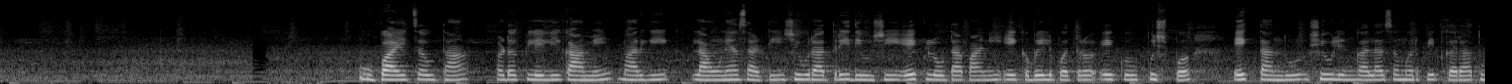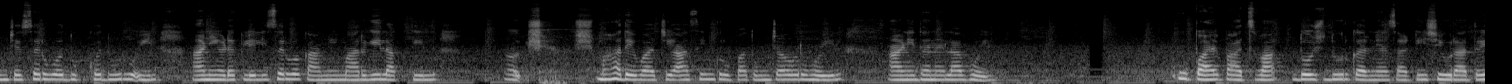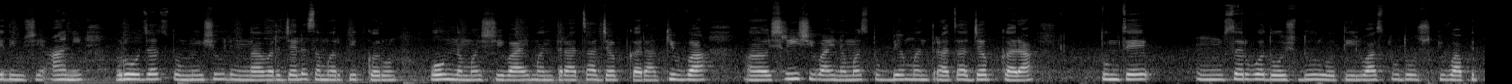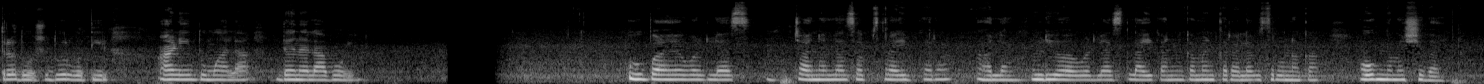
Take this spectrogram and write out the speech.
उपाय चौथा अडकलेली कामे मार्गी लावण्यासाठी शिवरात्री दिवशी एक लोटा पाणी एक बेलपत्र एक पुष्प एक तांदूळ शिवलिंगाला समर्पित करा. तुमचे सर्व दुःख दूर होईल आणि अडकलेली सर्व कामे मार्गी लागतील. महादेवाची असीम कृपा तुमच्यावर होईल आणि धनलाभ होईल. उपाय पाचवा दोष दूर करण्यासाठी शिवरात्री दिवशी आणि रोजच तुम्ही शिवलिंगावर जल समर्पित करून ओम नम शिवाय मंत्राचा जप करा किंवा श्री शिवाय नमस्तुभ्य मंत्राचा जप करा. तुमचे सर्व दोष दूर होतील वास्तुदोष किंवा पित्रदोष दूर होतील आणि तुम्हाला धनलाभ होईल. उपाय आवडल्यास चॅनलला सबस्क्राईब करा. आला. व्हिडिओ आवडल्यास लाईक आणि कमेंट करायला विसरू नका. ओम नम शिवाय.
